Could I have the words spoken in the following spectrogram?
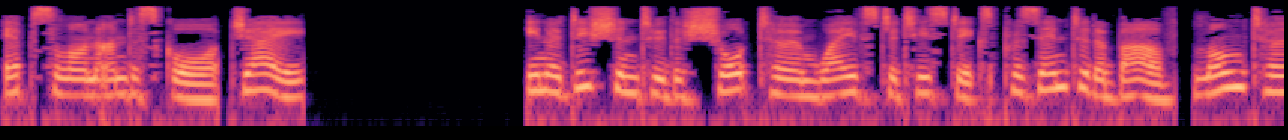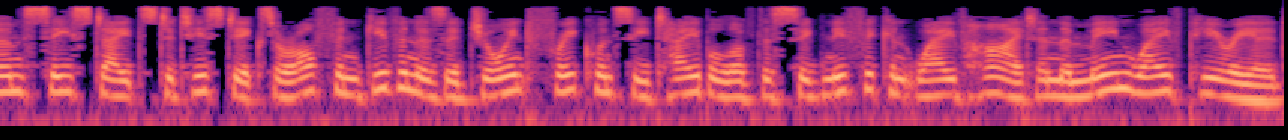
epsilon underscore j in addition to the short-term wave statistics presented above, long-term sea-state statistics are often given as a joint frequency table of the significant wave height and the mean wave period.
